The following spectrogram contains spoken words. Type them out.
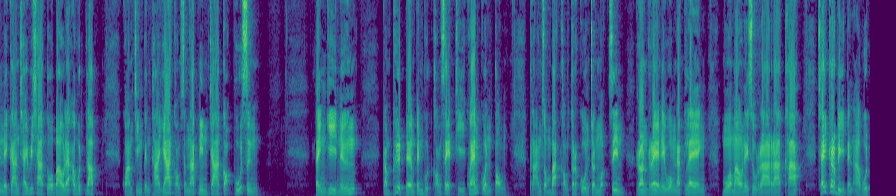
นในการใช้วิชาตัวเบาและอาวุธลับ ความจริงเป็นทายาทของสำนักนินจาเกาะผูซึง เต็งยี่หนึ่งกำพืชเดิมเป็นบุตรของเศรษฐีแคว้นกวนตงผลานสมบัติของตระกูลจนหมดสิ้น ร่อนเร่ในวงนักเลง มัวเมาในสุราราคะ ใช้กระบี่เป็นอาวุธ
